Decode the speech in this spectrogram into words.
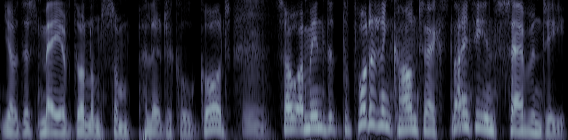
you know, this may have done him some political good. Hmm. So, I mean, to, to put it in context, 1970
